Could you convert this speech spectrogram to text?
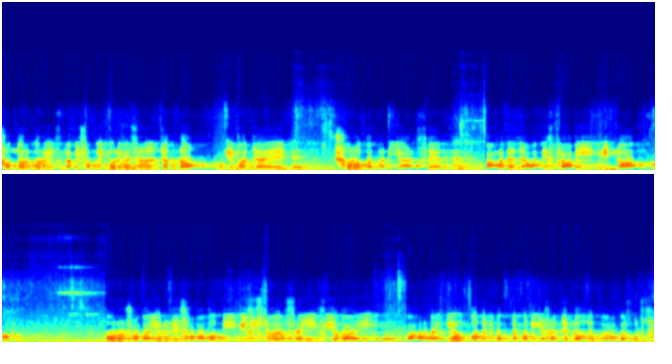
সুন্দর করে ইসলামী সংগীত পরিবেশনের জন্য। এ পর্যায়ে শুরু কথা নিয়ে আসছেন বাংলাদেশ জামাত ইসলামী, তিন নং পৌরসভা ইউনিটের সভাপতি, বিশিষ্ট ব্যবসায়ী প্রিয় ভাই বাহার ভাইকে উদ্বোধনী বক্তব্য নিয়ে আসার জন্য উদ্যোক্তা আহ্বান করছি।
